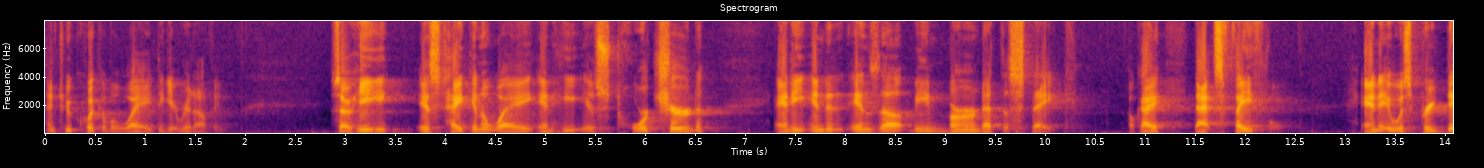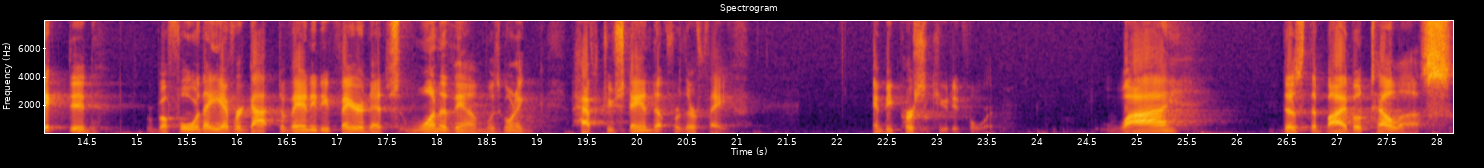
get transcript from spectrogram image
and too quick of a way to get rid of him. So he is taken away and he is tortured and he ended, ends up being burned at the stake. Okay? That's faithful. And it was predicted before they ever got to Vanity Fair that one of them was going to have to stand up for their faith and be persecuted for it. Why does the Bible tell us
